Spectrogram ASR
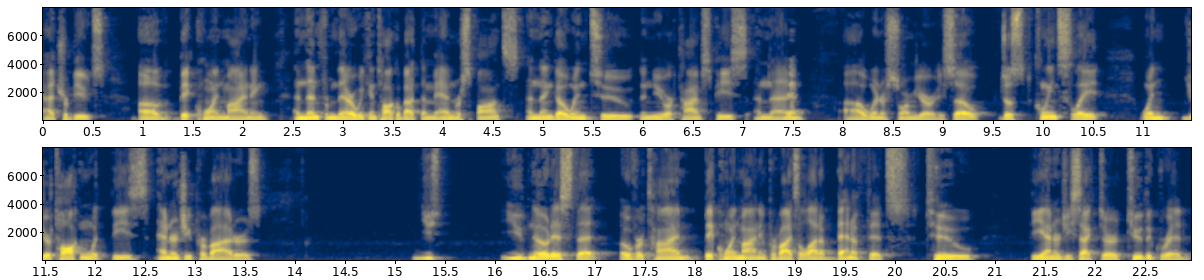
attributes of Bitcoin mining. And then from there, we can talk about demand response and then go into the New York Times piece and then yeah. uh, Winter Storm Uri. So, just clean slate when you're talking with these energy providers, you you've noticed that over time, Bitcoin mining provides a lot of benefits to the energy sector, to the grid.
